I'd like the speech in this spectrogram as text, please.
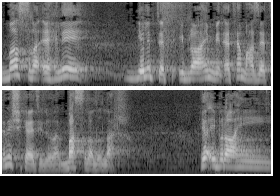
Basra ehli gelip de İbrahim bin Ethem Hazretleri'ni şikayet ediyorlar. Basralılar. Ya İbrahim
